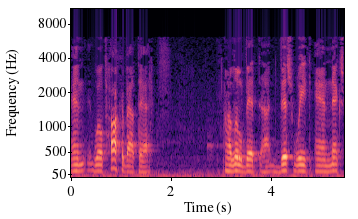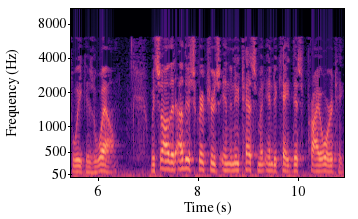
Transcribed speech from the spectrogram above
And we'll talk about that a little bit uh, this week and next week as well. We saw that other scriptures in the New Testament indicate this priority.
